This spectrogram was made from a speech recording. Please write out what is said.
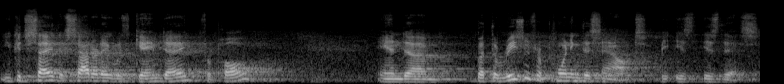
You could say that Saturday was game day for Paul, and, um, but the reason for pointing this out is, is this.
